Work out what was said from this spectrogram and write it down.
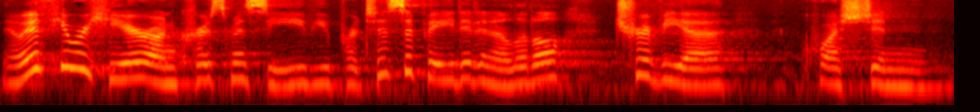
Now, if you were here on Christmas Eve, you participated in a little trivia question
